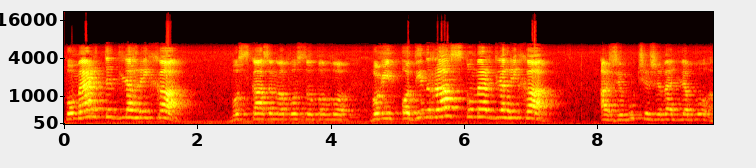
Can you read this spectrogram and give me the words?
Померти для гріха. Бо сказано апостол Павло, бо він один раз помер для гріха, а живучи живе для Бога.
